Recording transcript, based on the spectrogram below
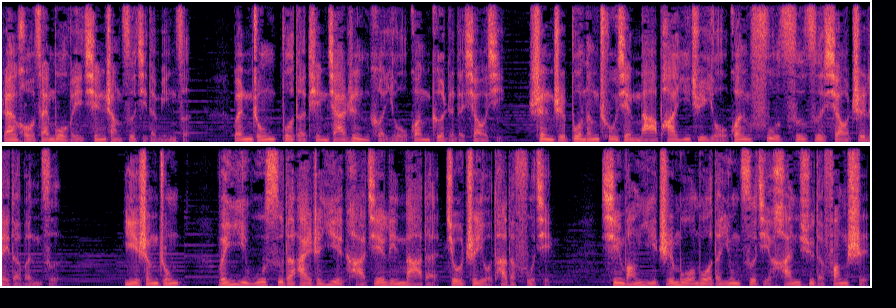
然后在末尾签上自己的名字。文中不得添加任何有关个人的消息，甚至不能出现哪怕一句有关父慈子孝之类的文字。一生中唯一无私的爱着叶卡捷琳娜的，就只有他的父亲。亲王一直默默地用自己含蓄的方式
